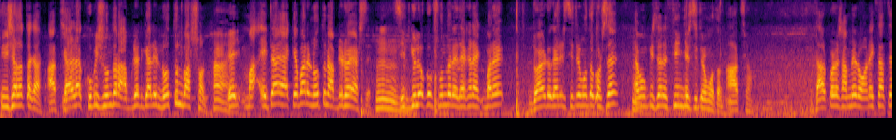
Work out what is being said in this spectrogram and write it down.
তিরিশ হাজার টাকা। আচ্ছা। গাড়িটা খুবই সুন্দর আপডেট গাড়ি নতুন ভার্সন হ্যাঁ। এই এটা একেবারে নতুন আপডেট হয়ে আসছে। সিটগুলো খুব সুন্দর দেখেন একবারে ডয়েডো গাড়ির সিটের মতো করছে এবং পিছনে সিএনজির সিটের মতন। আচ্ছা। তারপরে সামনে রনেক্স আছে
